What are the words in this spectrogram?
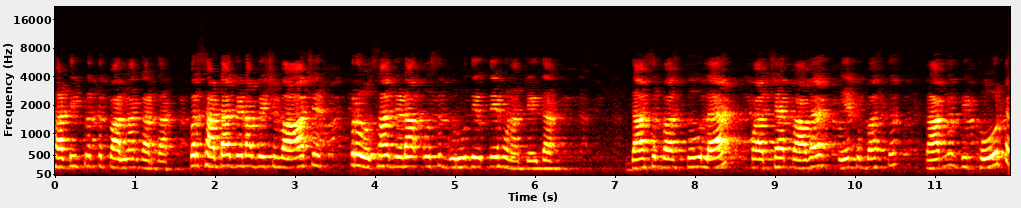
ਸਾਡੀ ਪ੍ਰਤਪਾਲਣਾ ਕਰਦਾ। ਪਰ ਸਾਡਾ ਜਿਹੜਾ ਵਿਸ਼ਵਾਸ, ਭਰੋਸਾ ਜਿਹੜਾ ਉਸ ਗੁਰੂ ਦੇ ਉੱਤੇ ਹੋਣਾ ਚਾਹੀਦਾ। 10 ਵਸਤੂ ਲੈ ਪਾਛੈ ਪਾਵੈ, ਇੱਕ ਵਸਤ ਕਾਰਨ, ਵਿਖੋਟ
